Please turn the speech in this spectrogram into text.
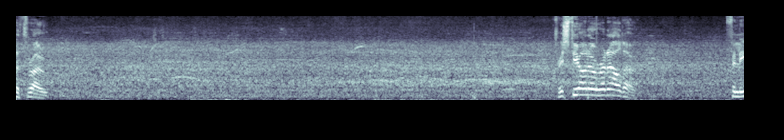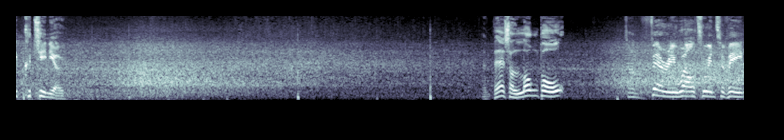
A throw. Cristiano Ronaldo. Philippe Coutinho. And there's a long ball. Done very well to intervene.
